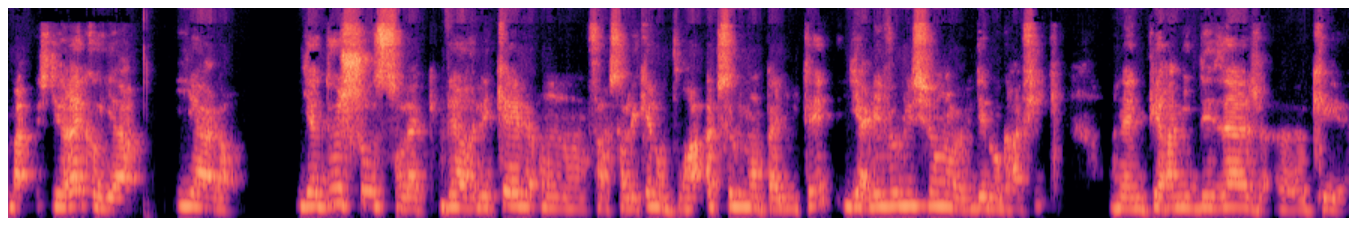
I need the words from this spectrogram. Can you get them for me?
Bah, Je dirais qu'il y a, il y a, alors, il y a deux choses sur vers lesquelles on, enfin, sur lesquelles on pourra absolument pas lutter. Il y a l'évolution démographique. On a une pyramide des âges qui est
